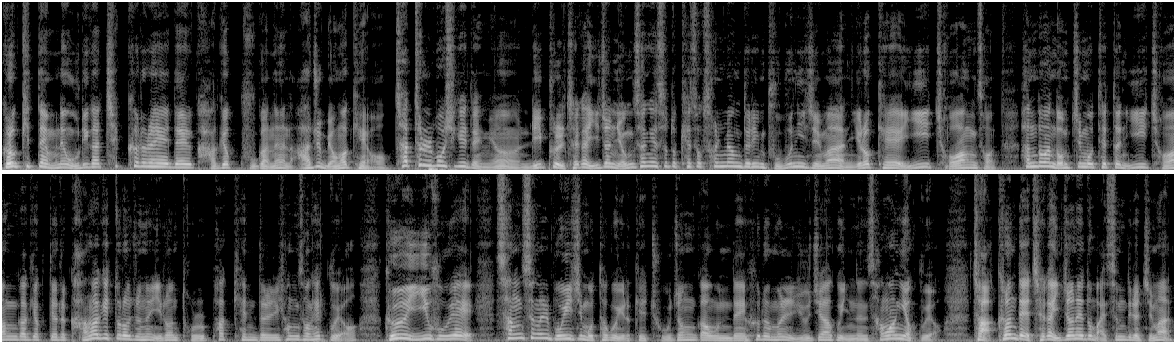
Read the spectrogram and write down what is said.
그렇기 때문에 우리가 체크를 해야 될 가격 구간은 아주 명확해요. 차트를 보시게 되면 리플 제가 이전 영상에서도 계속 설명드린 부분이지만 이렇게 이저 항선 한동안 넘지 못했던 이 저항 가격대를 강하게 뚫어주는 이런 돌파 캔들 형성했고요. 그 이후에 상승을 보이지 못하고 이렇게 조정 가운데 흐름을 유지하고 있는 상황이었고요. 자, 그런데 제가 이전에도 말씀드렸지만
